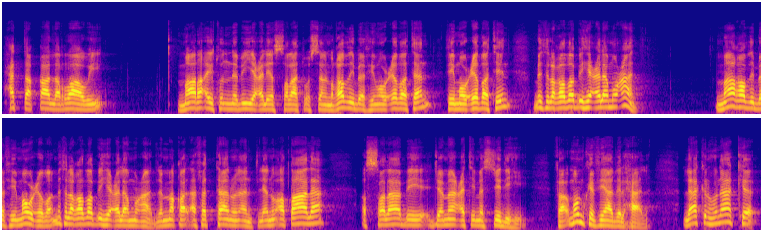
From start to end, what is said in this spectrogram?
حتى قال الراوي ما رأيت النبي عليه الصلاة والسلام غضب في موعظة في موعظة مثل غضبه على معاذ. ما غضب في موعظة مثل غضبه على معاذ. لما قال أفتان أنت لأنه أطال الصلاة بجماعة مسجده. فممكن في هذه الحالة. لكن هناك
